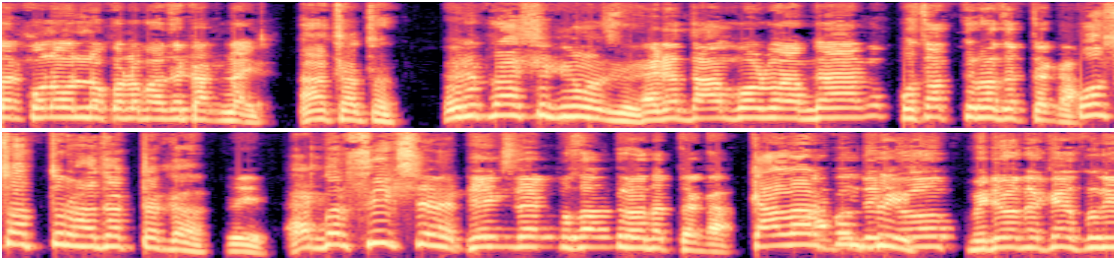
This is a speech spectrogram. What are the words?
তার কোনো অন্য কোনো বাজে কাঠ নাই। আচ্ছা আচ্ছা। এটা প্রাইসটা কীরকম আছে এটার দাম পড়বে আপনার পঁচাত্তর হাজার টাকা। পঁচাত্তর হাজার টাকা। একবার ফিক্স রেট ফিক্স রেট পঁচাত্তর হাজার টাকা। কালার কমপ্লিট ভিডিও ভিডিও দেখে যদি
